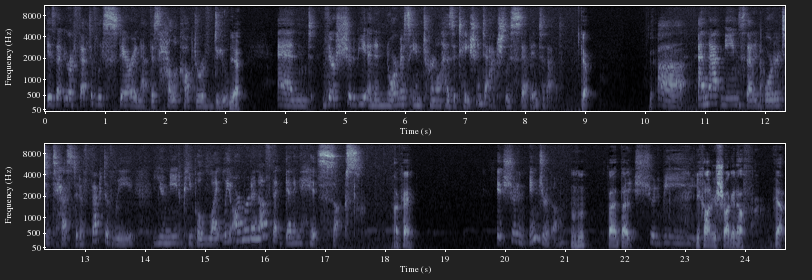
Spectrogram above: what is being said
is that you're effectively staring at this helicopter of doom Yeah. and there should be an enormous internal hesitation to actually step into that. Yep. And that means that in order to test it effectively, you need people lightly armored enough that getting hit sucks. Okay. It shouldn't injure them. Mm-hmm. But It but should be. you can't just shrug it off. Yeah.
